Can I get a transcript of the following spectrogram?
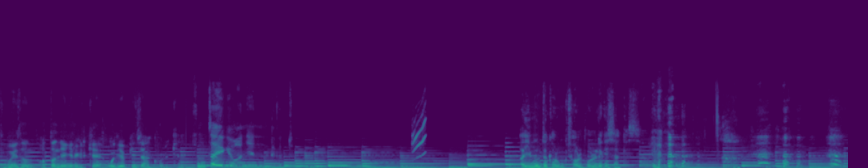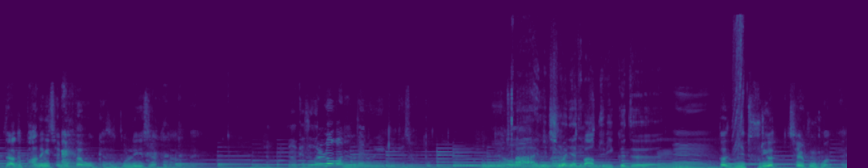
두 분이서 어떤 얘기를 그렇게 오디오 비지 않고 이렇게 진짜 얘기 많이 했는데, 그쵸? 아 이분도 결국 저를 놀리기 시작했어요. 아, 그 반응이 재밌다고 계속 놀리기 시작하는데. 그냥 계속 흘러가는 대로 얘기 계속 또. 뭐 아, 이거 지원이한테 마음 좀 있거든. 음. 난 이 둘이가 제일 궁금한데.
